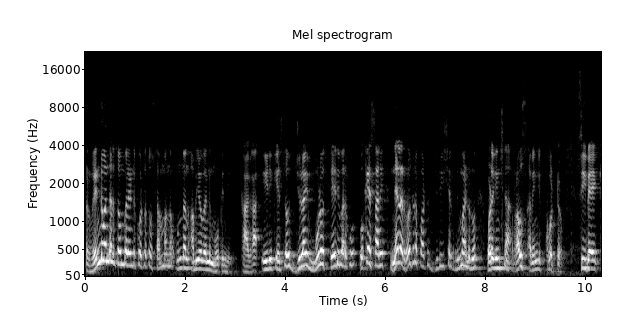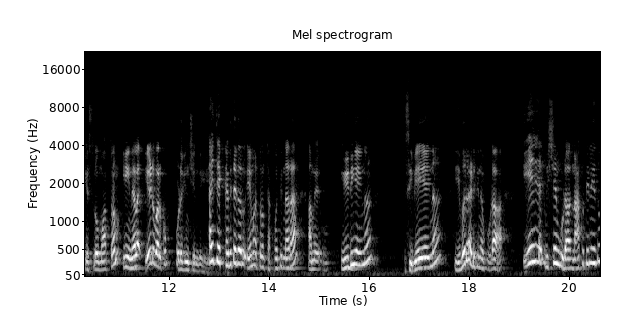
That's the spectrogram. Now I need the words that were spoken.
రెండు వందల తొంభై రెండు కోట్లతో సంబంధం ఉందన్న అభియోగాన్ని మోపింది. కాగా ఈడీ కేసులో జూలై మూడో తేదీ వరకు ఒకేసారి నెల రోజుల పాటు జ్యుడిషియల్ రిమాండ్ను పొడిగించిన రౌస్ అవెన్యూ కోర్టు. సిబిఐ కేసులో మాత్రం ఈ నెల ఏడు వరకు పొడిగించింది. అయితే కవిత గారు ఏమాత్రం తక్కువ తిన్నారా? ఆమె ఈడీ అయినా సిబిఐ అయినా ఎవరు అడిగినా కూడా ఏ విషయం కూడా నాకు తెలియదు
